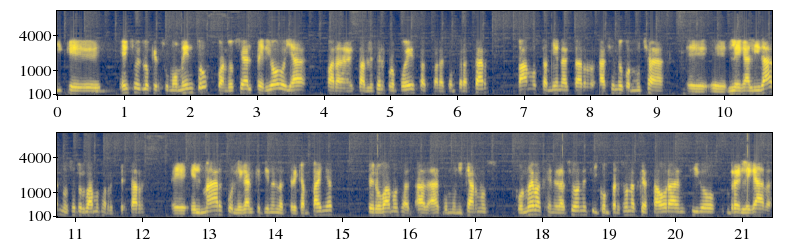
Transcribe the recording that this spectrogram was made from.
Y que eso es lo que en su momento, cuando sea el periodo ya para establecer propuestas, para contrastar, vamos también a estar haciendo con mucha eh, eh, legalidad. Nosotros vamos a respetar eh, el marco legal que tienen las precampañas pero vamos a, comunicarnos con nuevas generaciones y con personas que hasta ahora han sido relegadas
